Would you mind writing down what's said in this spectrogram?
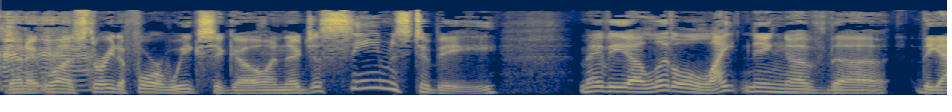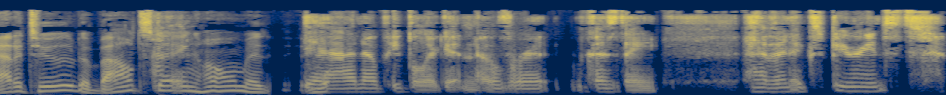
than uh-huh. it was uh-huh. three to four weeks ago, and there just seems to be maybe a little lightening of the the attitude about uh-huh. staying home. It, yeah, I know people are getting over it because they haven't experienced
